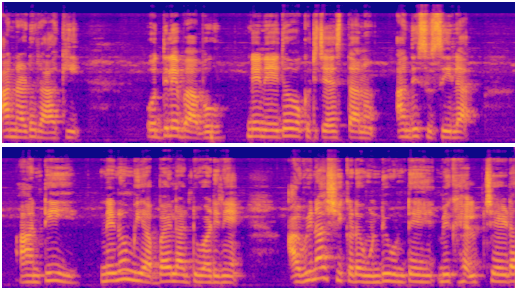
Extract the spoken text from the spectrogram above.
అన్నాడు రాఖీ. వద్దులే బాబు నేనేదో ఒకటి చేస్తాను అంది సుశీల. ఆంటీ నేను మీ అబ్బాయి లాంటి వాడినే. అవినాష్ ఇక్కడ ఉండి ఉంటే మీకు హెల్ప్ చేయడా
